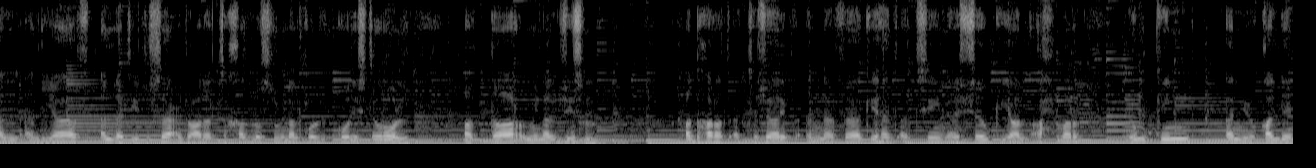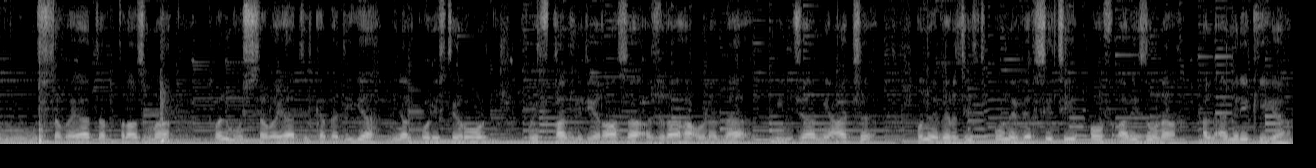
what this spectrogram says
الألياف التي تساعد على التخلص من الكوليسترول الضار من الجسم. أظهرت التجارب أن فاكهة التين الشوكي الأحمر يمكن أن يقلل من مستويات البلازما والمستويات الكبدية من الكوليسترول وفقا لدراسة أجراها علماء من جامعة University of Arizona الأمريكية.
